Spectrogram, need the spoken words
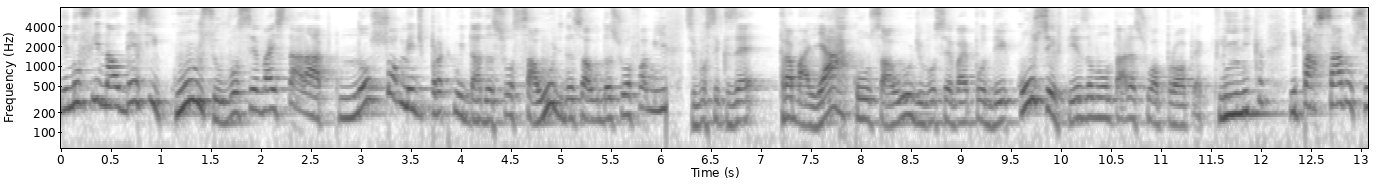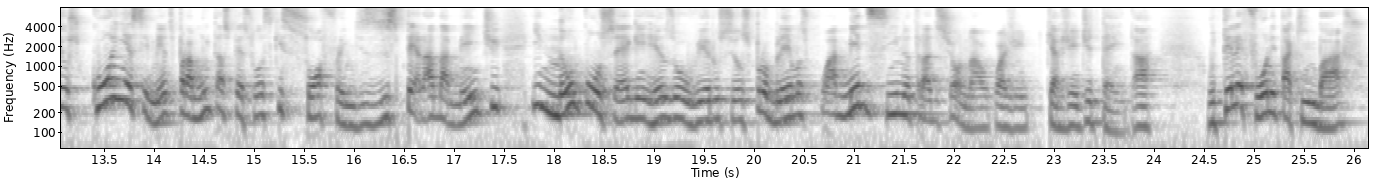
e no final desse curso você vai estar apto não somente para cuidar da sua saúde, da saúde da sua família. Se você quiser trabalhar com saúde, você vai poder com certeza montar a sua própria clínica e passar os seus conhecimentos para muitas pessoas que sofrem desesperadamente e não conseguem resolver os seus problemas com a medicina tradicional que a gente tem, tá? O telefone está aqui embaixo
